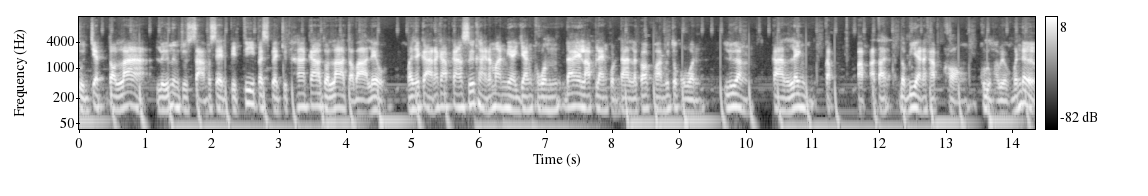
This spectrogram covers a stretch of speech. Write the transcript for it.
1.07 ดอลลาร์หรือ 1.3%ปิดที่ 81.59 ดอลลาร์ต่อบาร์เรลบรรยากาศนะครับการซื้อขายน้ำมันเนี่ยยังคงได้รับแรงกดดัน แล้วก็ความวิตกกังวลเรื่องการเร่งกับ ปรับอัตราดอกเบี้ยนะครับของกลุ่มพาเวลเหมือนเดิม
